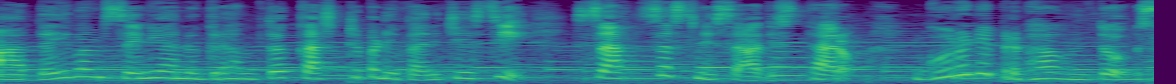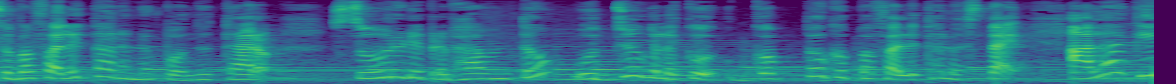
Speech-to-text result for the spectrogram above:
ఆ దైవం శని అనుగ్రహంతో కష్టపడి పనిచేసి సక్సెస్ని సాధిస్తారు. గురుడి ప్రభావంతో శుభ ఫలితాలను పొందుతారు. సూర్యుడి ప్రభావంతో ఉద్యోగులకు గొప్ప గొప్ప ఫలితాలు వస్తాయి. అలాగే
